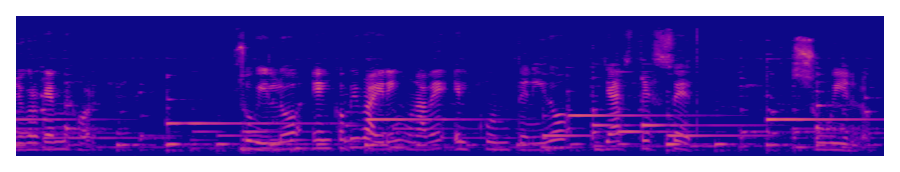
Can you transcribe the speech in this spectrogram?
yo creo que es mejor subirlo en copywriting una vez el contenido ya esté set, subirlo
